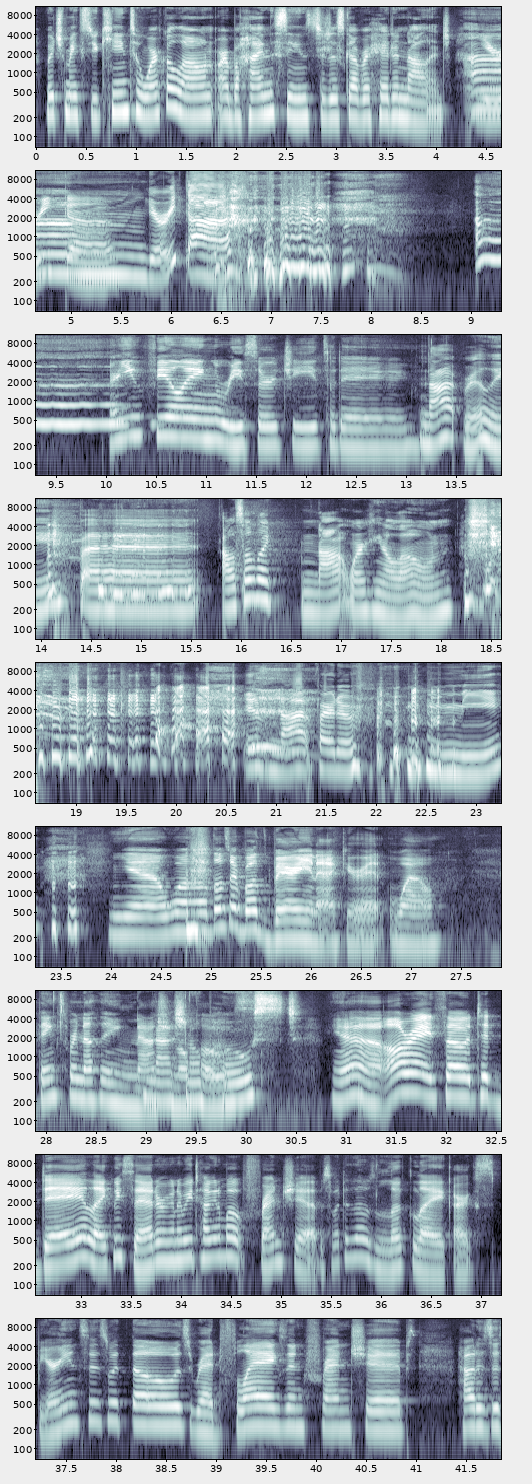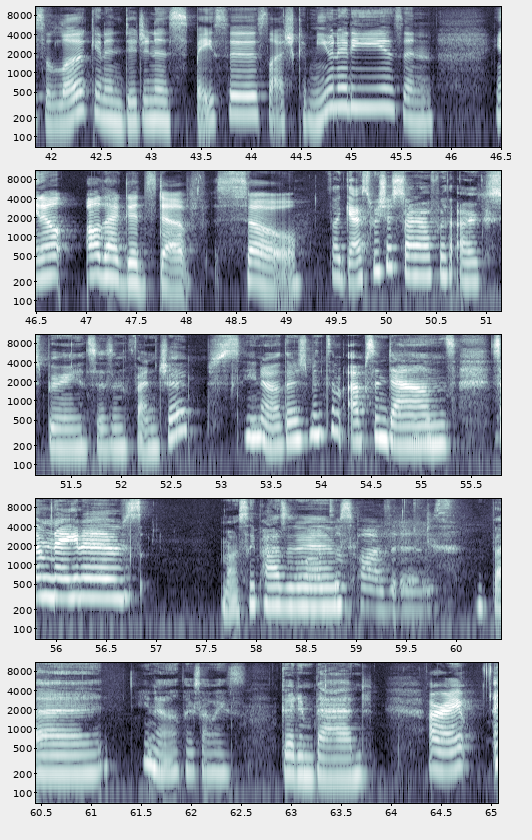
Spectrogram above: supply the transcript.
which makes you keen to work alone or behind the scenes to discover hidden knowledge. Eureka. Um, Eureka! Are you feeling researchy today? not really, but also like not working alone is not part of me. Yeah, well, those are both very inaccurate. Wow. Thanks for nothing, National, Post. Yeah, all right. So today, like we said, we're going to be talking about friendships. What do those look like? Our experiences with those, red flags in friendships. How does this look in indigenous spaces slash communities and, you know, all that good stuff. So, So I guess we should start off with our experiences in friendships. You know, there's been some ups and downs, some negatives, mostly positives, Lots of positives. But you know, there's always good and bad. All right.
